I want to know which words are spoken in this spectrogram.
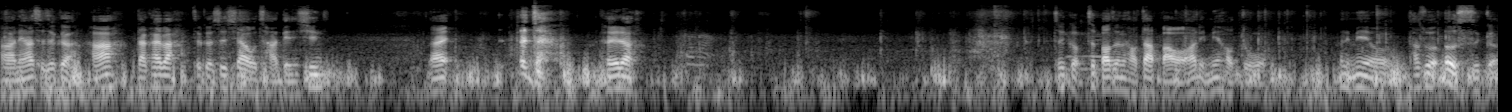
啊，你要吃这个？好，打开吧。这个是下午茶点心。来，可以了。这个这包真的好大包哦，它里面好多。它里面有，他说有二十个。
